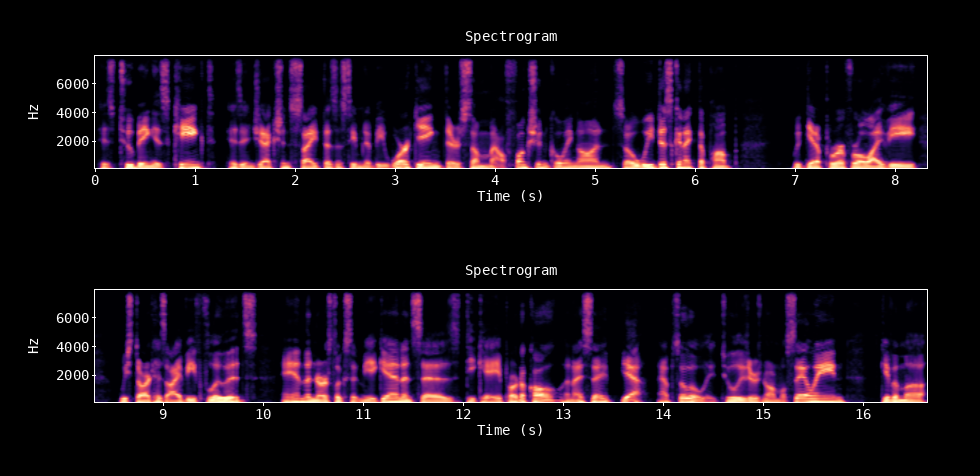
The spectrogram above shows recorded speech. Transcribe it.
His tubing is kinked. His injection site doesn't seem to be working. There's some malfunction going on. So we disconnect the pump. We get a peripheral IV. We start his IV fluids. And the nurse looks at me again and says, DKA protocol? And I say, yeah, absolutely. Two liters normal saline. Give him a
